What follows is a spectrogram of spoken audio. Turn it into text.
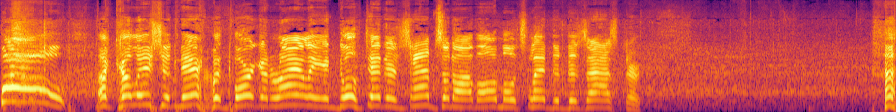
Whoa! A collision there with Morgan Rielly and goaltender Samsonov almost led to disaster.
